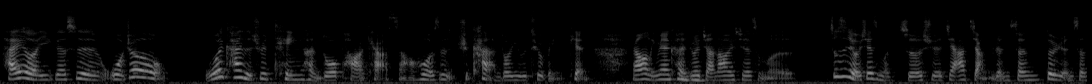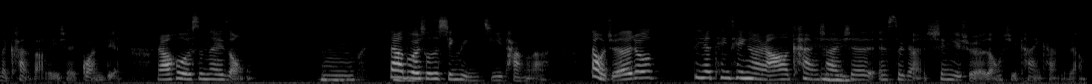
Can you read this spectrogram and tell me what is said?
还有一个是，我就我会开始去听很多 podcast，然后或者是去看很多 YouTube 影片，然后里面可能就会讲到一些什么，就是有一些什么哲学家讲人生对人生的看法的一些观点，然后或者是那种，嗯，大家都会说是心灵鸡汤啦，但我觉得就那些听听啊，然后看一下一些 Instagram 心理学的东西看一看，这样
